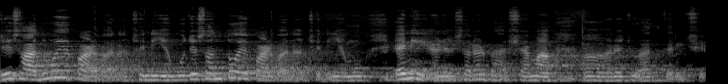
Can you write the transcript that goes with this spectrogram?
જે સાધુઓએ પાળવાના છે, નિયમો, જે સંતોએ પાળવાના છે, નિયમો, એની એણે સરળ ભાષામાં રજૂઆત કરી છે.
